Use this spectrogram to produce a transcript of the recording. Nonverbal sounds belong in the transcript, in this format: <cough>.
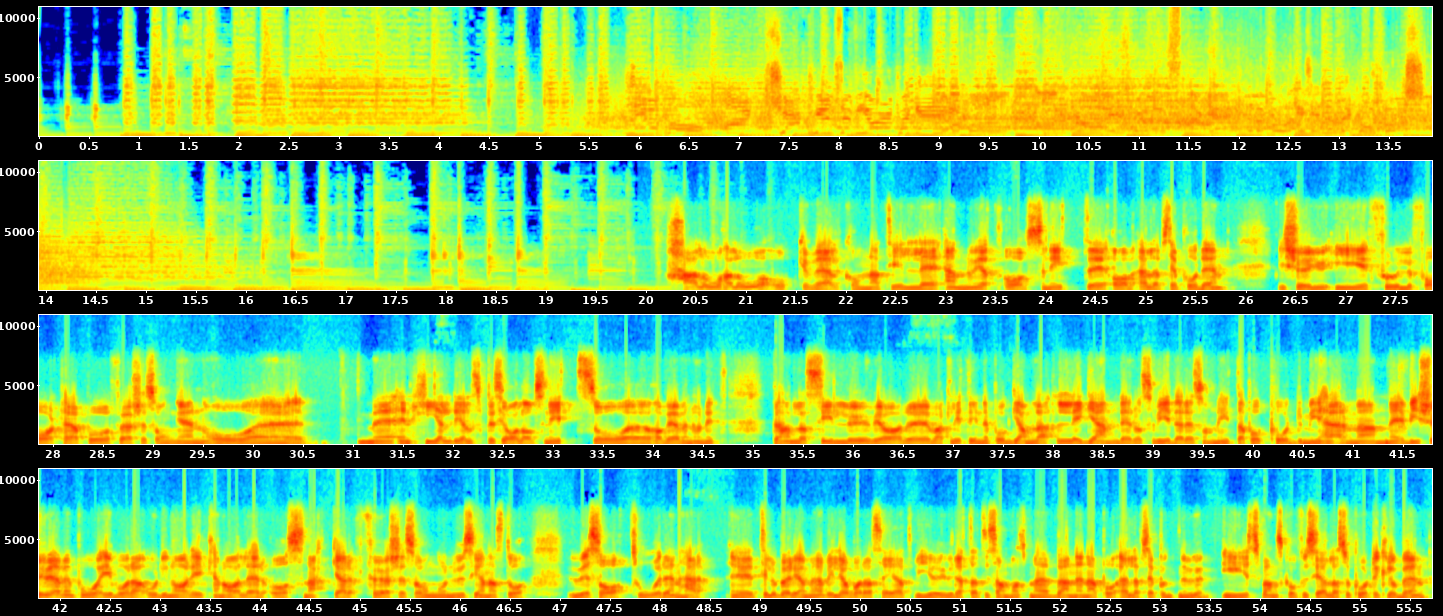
Liverpool are champions of Europe again. Liverpool are prize winners again. Liverpool is in the record books. Hallå, hallå och välkomna till ännu ett avsnitt av LFC-podden. Vi kör ju i full fart här på försäsongen och eh, med en hel del specialavsnitt så eh, har vi även hunnit behandla Silly. Vi har eh, varit lite inne på gamla legender och så vidare som ni hittar på Podmi här. Men vi kör ju även på i våra ordinarie kanaler och snackar försäsong och nu senast då USA-touren här. Till att börja med vill jag bara säga att vi gör ju detta tillsammans med vännerna på LFC.nu i svenska officiella supporterklubben.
